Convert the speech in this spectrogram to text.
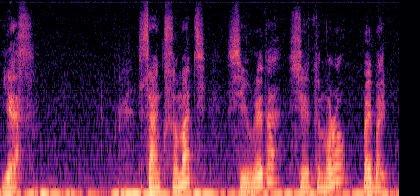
Yes. Thanks so much. See you later. See you tomorrow. Bye bye.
